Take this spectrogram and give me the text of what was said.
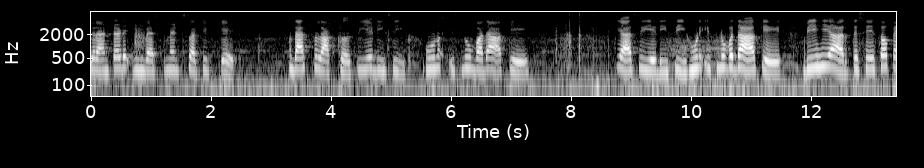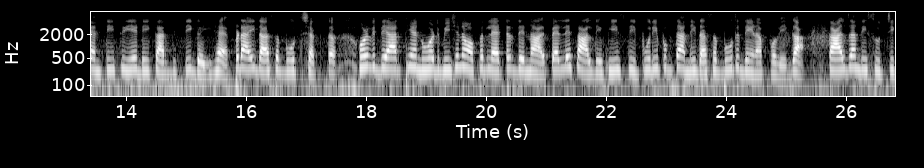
guaranteed investment certificate 10 lakh CADC ਹੁਣ ਇਸ ਨੂੰ ਵਧਾ ਕੇ ਸੀਏਡੀਸੀ ਹੁਣ ਇਸ ਨੂੰ ਵਧਾ ਕੇ 20000 ਤੇ 635 ਸੀਏਡੀ ਕਰ ਦਿੱਤੀ ਗਈ ਹੈ। ਪੜ੍ਹਾਈ ਦਾ ਸਬੂਤ ਸ਼ਕਤ ਹੁਣ ਵਿਦਿਆਰਥੀਆਂ ਨੂੰ ਐਡਮਿਸ਼ਨ ਆਫਰ ਲੈਟਰ ਦੇ ਨਾਲ ਪਹਿਲੇ ਸਾਲ ਦੀ ਫੀਸ ਦੀ ਪੂਰੀ ਭੁਗਤਾਨੀ ਦਾ ਸਬੂਤ ਦੇਣਾ ਪਵੇਗਾ। ਕਾਲਜਾਂ ਦੀ ਸੂਚੀ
